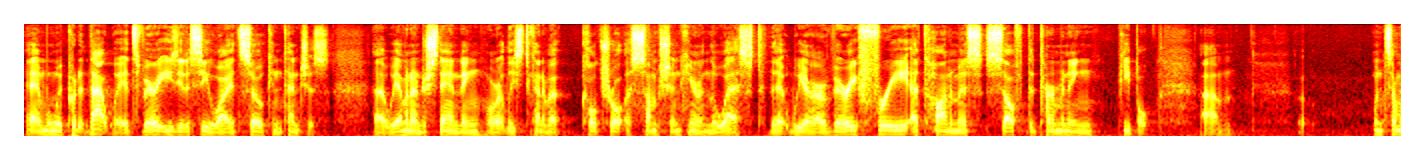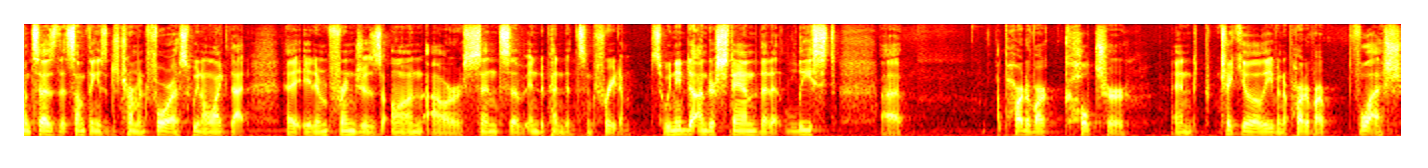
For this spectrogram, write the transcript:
And when we put it that way, it's very easy to see why it's so contentious. Uh, we have an understanding, or at least kind of a cultural assumption here in the West, that we are a very free, autonomous, self determining people. Um, when someone says that something is determined for us, we don't like that. Uh, it infringes on our sense of independence and freedom. So we need to understand that at least uh, a part of our culture, and particularly even a part of our flesh,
